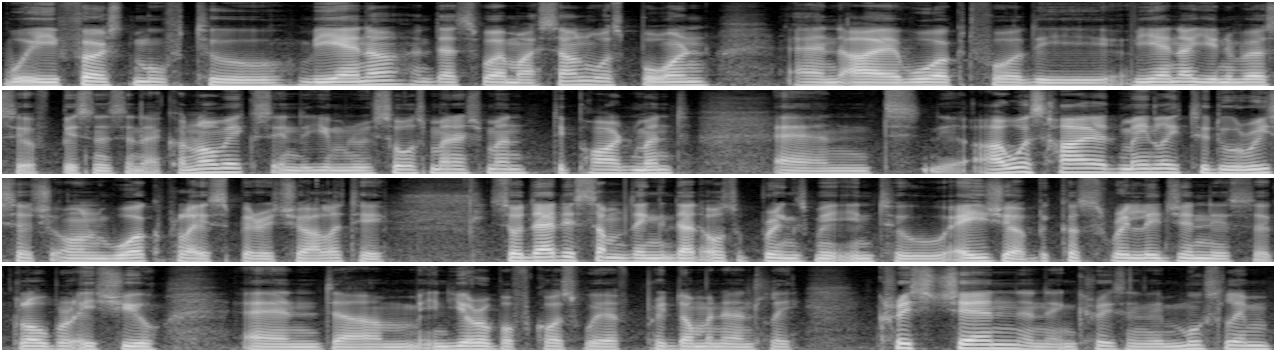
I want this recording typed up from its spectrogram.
we first moved to Vienna, and that's where my son was born. And I worked for the Vienna University of Business and Economics in the Human Resource Management department, and I was hired mainly to do research on workplace spirituality. So that is something that also brings me into Asia because religion is a global issue, and um, in Europe, of course, we have predominantly Christian and increasingly Muslim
